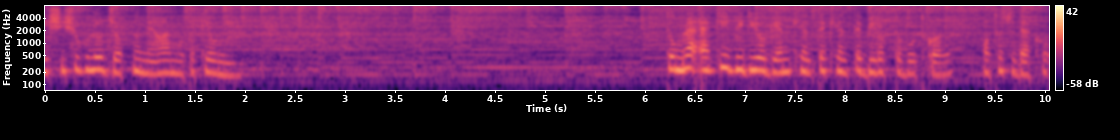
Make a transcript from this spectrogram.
এই শিশুগুলোর যত্ন নেওয়ার মতো কেউ নেই। তোমরা একই ভিডিও গেম খেলতে খেলতে বিরক্ত বোধ করো, অথচ দেখো,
